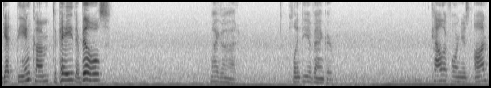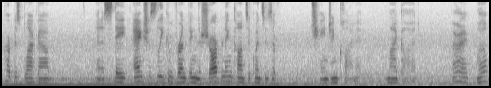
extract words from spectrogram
get the income to pay their bills. My God, plenty of anger. California's on purpose blackout and a state anxiously confronting the sharpening consequences of changing climate. My God. All right, well,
